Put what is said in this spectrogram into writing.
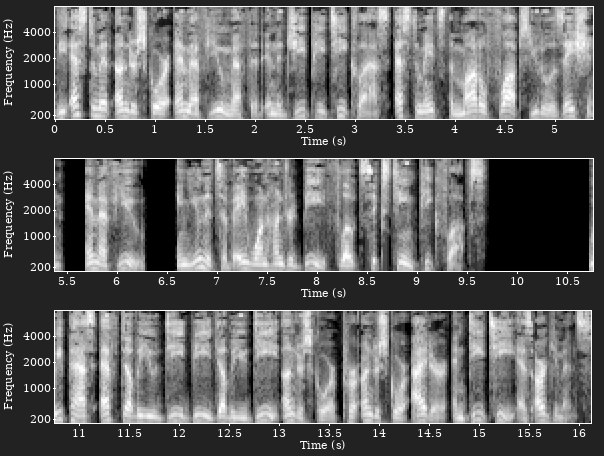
The estimate underscore MFU method in the GPT class estimates the model flops utilization, MFU, in units of A100B float 16 peak flops. We pass FWDBWD underscore per underscore ITER and DT as arguments.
